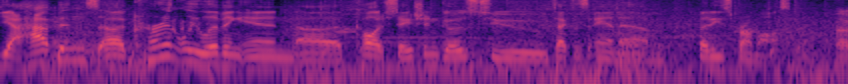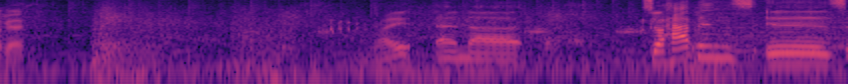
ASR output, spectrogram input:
yeah, happens. Uh, currently living in uh, College Station, goes to Texas A&M, but he's from Austin, Okay. right? And so happens is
